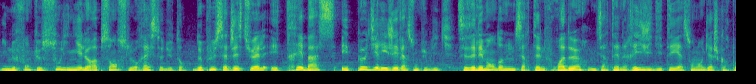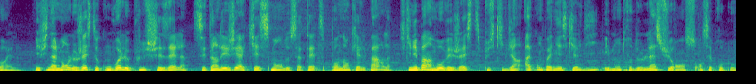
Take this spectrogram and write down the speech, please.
ils ne font que souligner leur absence le reste du temps. De plus, cette gestuelle est très basse et peu dirigée vers son public. Ces éléments donnent une certaine froideur, une certaine rigidité à son langage corporel. Et finalement, le geste qu'on voit le plus chez elle, c'est un léger acquiescement de sa tête pendant qu'elle parle, ce qui n'est pas un mauvais geste puisqu'il vient accompagner ce qu'elle dit et montre de l'assurance en ses propos.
